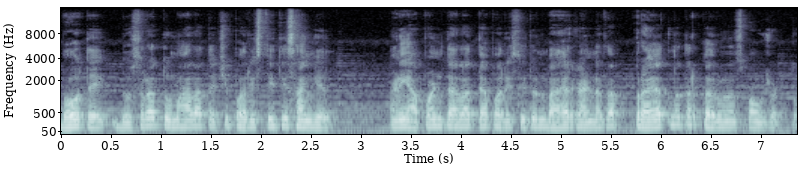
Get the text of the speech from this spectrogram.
बहुतेक दुसरा तुम्हाला त्याची परिस्थिती सांगेल आणि आपण त्याला त्या परिस्थितीतून बाहेर काढण्याचा प्रयत्न तर करूनच पाहू शकतो.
